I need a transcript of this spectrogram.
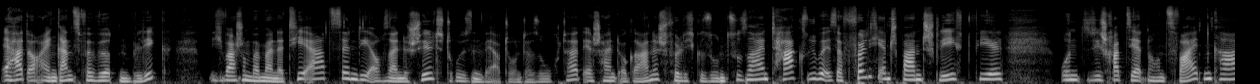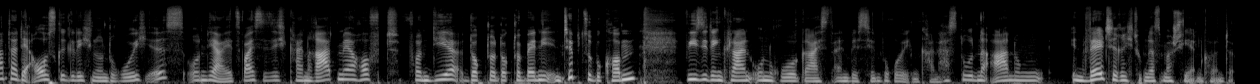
Er hat auch einen ganz verwirrten Blick. Ich war schon bei meiner Tierärztin, die auch seine Schilddrüsenwerte untersucht hat. Er scheint organisch völlig gesund zu sein. Tagsüber ist er völlig entspannt, schläft viel. Und sie schreibt, sie hat noch einen zweiten Kater, der ausgeglichen und ruhig ist. Und ja, jetzt weiß sie sich keinen Rat mehr, hofft von dir, Dr. Dr. Benny, einen Tipp zu bekommen, wie sie den kleinen Unruhegeist ein bisschen beruhigen kann. Hast du eine Ahnung, in welche Richtung das marschieren könnte.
